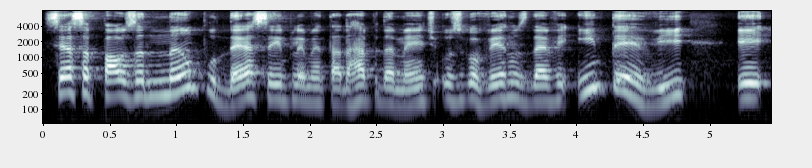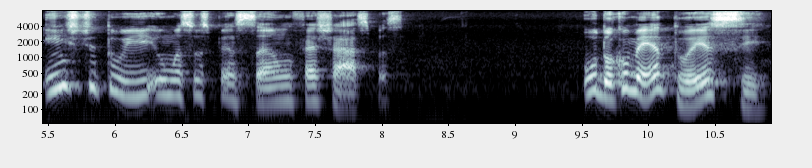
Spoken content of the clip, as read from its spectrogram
Se essa pausa não puder ser implementada rapidamente, os governos devem intervir e instituir uma suspensão, fecha aspas. O documento, esse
